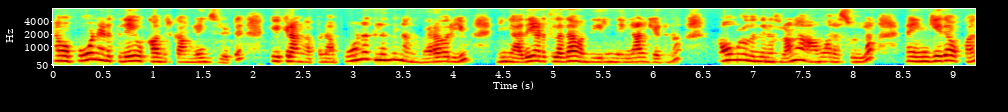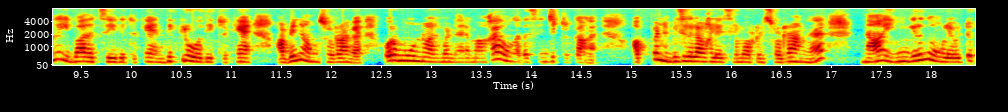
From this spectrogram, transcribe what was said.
நம்ம போன இடத்துலயே உட்காந்துருக்காங்களேன்னு சொல்லிட்டு கேட்குறாங்க அப்போ நான் போனதுலேருந்து நாங்கள் வர வரையும் நீங்கள் அதே இடத்துல தான் வந்து இருந்தீங்களான்னு கேட்டோம்னா அவங்களும் வந்து என்ன சொல்கிறாங்க ஆமா ரசூல்லா நான் இங்கே தான் உட்காந்து இபாதத் செய்துட்டு இருக்கேன் திக்ரு ஓதிட்டு இருக்கேன் அப்படின்னு அவங்க சொல்கிறாங்க ஒரு மூணு நாலு மணி நேரமாக அவங்க அதை செஞ்சுட்டு இருக்காங்க அப்போ நபி ஸல்லல்லாஹு அலையம் அவர்கள் சொல்கிறாங்க நான் இங்கிருந்து உங்களை விட்டு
